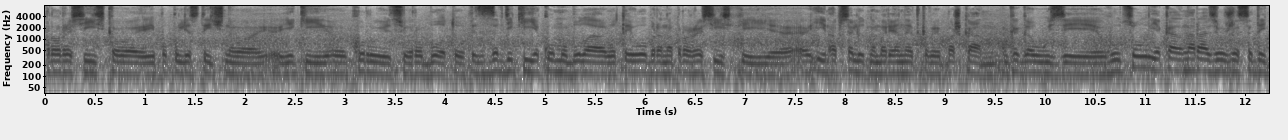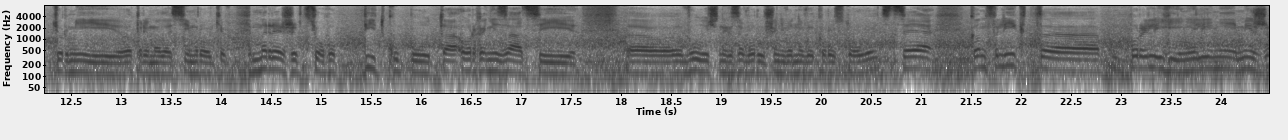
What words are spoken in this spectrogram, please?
проросійського і популістичного, який курує цю роботу, завдяки якому була от і обрана проросійський е, і абсолютно маріонетковий башкан Гагаузі Гуцул, яка наразі вже сидить в тюрмі і отримала 7 років. Мережі цього підкупу та організації е, вуличних заворушень вони використовують. Це конфлікт е, по релігійній лінії між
